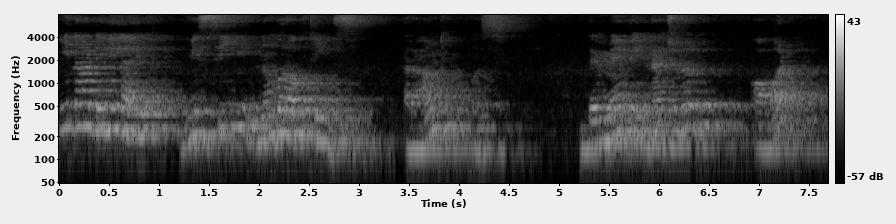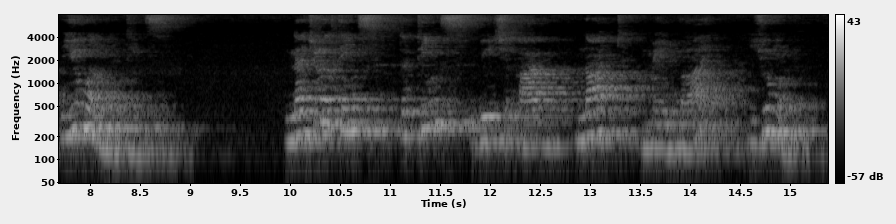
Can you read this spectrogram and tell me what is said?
In our daily life, we see number of things around us. They may be natural or human-made things. Natural things, the things which are not made by human,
